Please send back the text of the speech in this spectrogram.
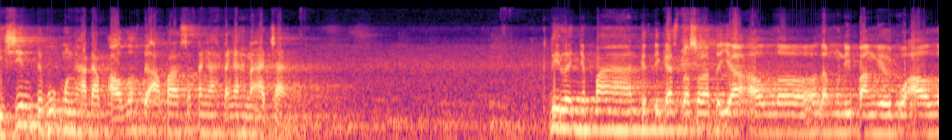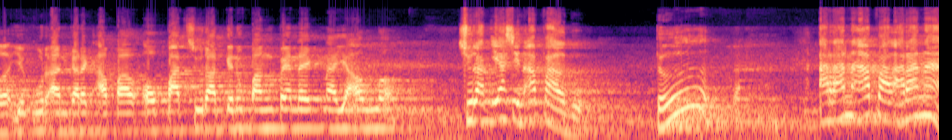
isin tebu menghadap Allah teu apal setengah-tengah na acan dilenyepan ketika setelah sholat ya Allah lamun dipanggil ku Allah ya Quran karek apal opat surat kenupang pendek na ya Allah. surat yasin apal bu? Tuh. Arana apal arana.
